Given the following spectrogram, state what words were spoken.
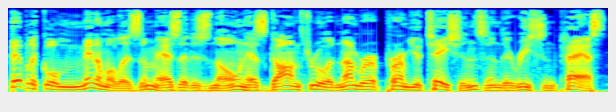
Biblical minimalism, as it is known, has gone through a number of permutations in the recent past.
